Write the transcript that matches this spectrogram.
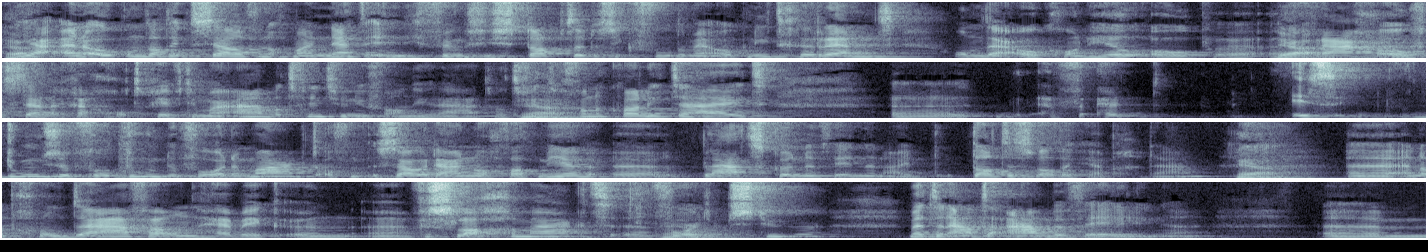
Ja. ja. en ook omdat ik zelf nog maar net in die functie stapte. Dus ik voelde mij ook niet geremd om daar ook gewoon heel open eh, Ja. vragen over te stellen. God, geeft u maar aan. Wat vindt u nu van die raad? Wat vindt u van de kwaliteit? Eh, is, doen ze voldoende voor de markt? Of zou daar nog wat meer eh, plaats kunnen vinden? Nou, dat is wat ik heb gedaan. Ja, Eh, en op grond daarvan heb ik een eh, verslag gemaakt voor Ja. het bestuur met een aantal aanbevelingen. Ehm,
